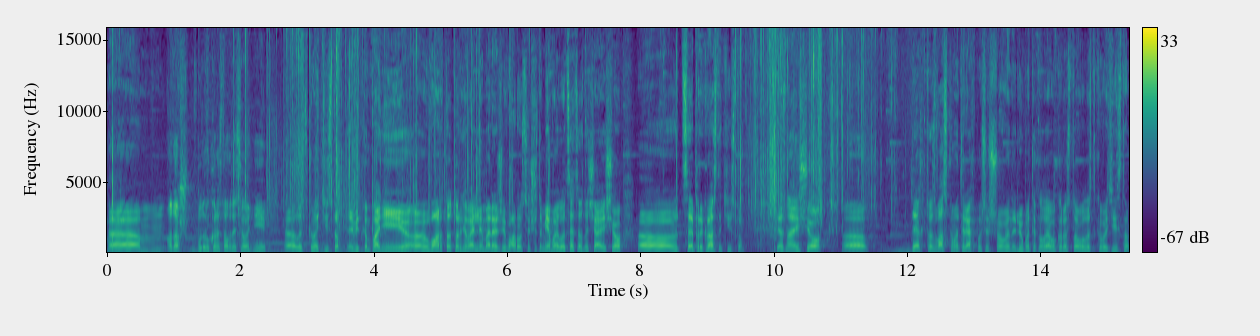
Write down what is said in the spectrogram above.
Ем, отож, буду використовувати сьогодні е, листкове тісто від компанії е, Варто, торгівельної мережі Варус. Якщо там є моє лице, це означає, що е, це прекрасне тісто. Я знаю, що. Е, Дехто з вас в коментарях пише, що ви не любите, коли я використовую листкове тісто.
